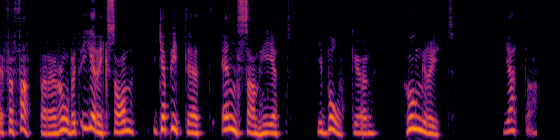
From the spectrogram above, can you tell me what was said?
eh, författaren Robert Eriksson i kapitlet Ensamhet i boken Hungrigt hjärta.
